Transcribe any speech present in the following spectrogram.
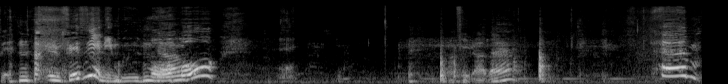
It's not even fizzy anymore. No. I'll keep that there. Um,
